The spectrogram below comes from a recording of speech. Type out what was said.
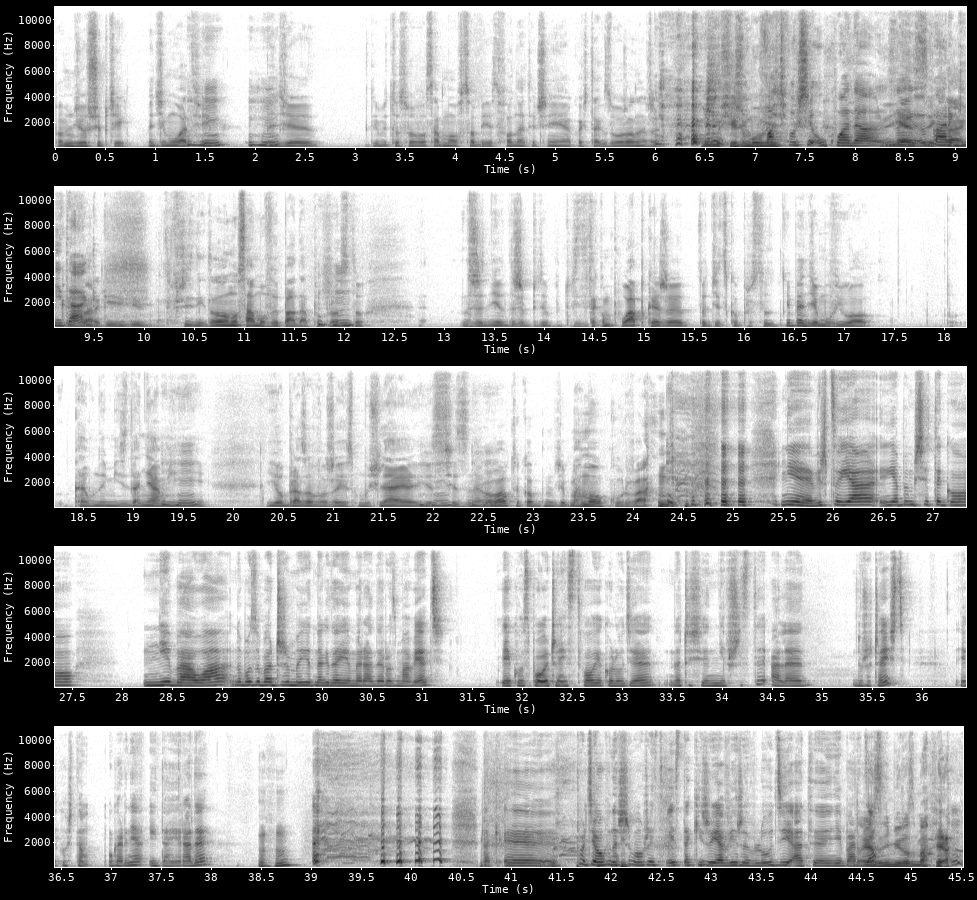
bo będzie mu szybciej, będzie mu łatwiej, Mhm. będzie gdyby to słowo samo w sobie jest fonetycznie jakoś tak złożone, że nie musisz mówić Łatwo się układa język, wargi, tak, tak? wargi, to ono samo wypada po Mhm. prostu. Że, nie, że widzę taką pułapkę, że to dziecko po prostu nie będzie mówiło pełnymi zdaniami Mhm. i, i obrazowo, że jest mu źle, jest Mhm. się zdenerwował, tylko będzie mamo, kurwa. Nie, wiesz co, ja, ja bym się tego nie bała, no bo zobacz, że my jednak dajemy radę rozmawiać jako społeczeństwo, jako ludzie, znaczy się nie wszyscy, ale duża część jakoś tam ogarnia i daje radę. tak, e, podział w naszym małżeństwie jest taki, że ja wierzę w ludzi, a ty nie bardzo. ja z nimi rozmawiam.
